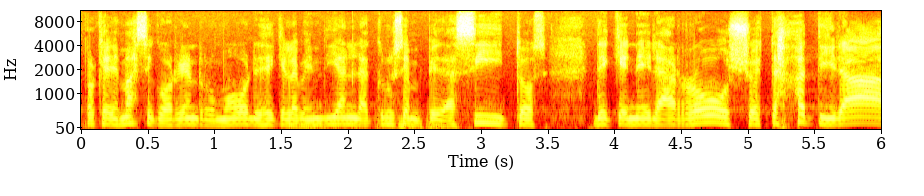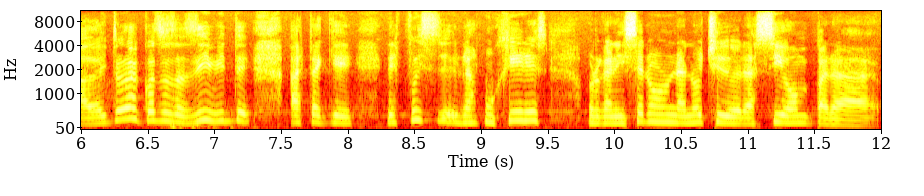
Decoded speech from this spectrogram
porque además se corrían rumores de que la vendían la cruz en pedacitos, de que en el arroyo estaba tirada y todas cosas así, ¿viste? Hasta que después las mujeres organizaron una noche de oración para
